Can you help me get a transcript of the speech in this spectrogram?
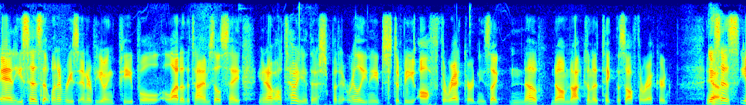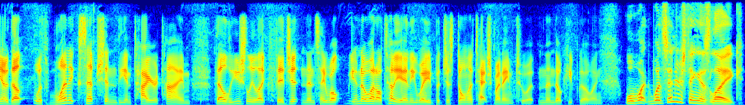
and he says that whenever he's interviewing people, a lot of the times they'll say, you know, I'll tell you this, but it really needs to be off the record. And he's like, no, no, I'm not going to take this off the record. And Yeah. He says, you know, they'll, with one exception the entire time, they'll usually like fidget and then say, well, you know what, I'll tell you anyway, but just don't attach my name to it, and then they'll keep going. Well, what what's interesting is like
